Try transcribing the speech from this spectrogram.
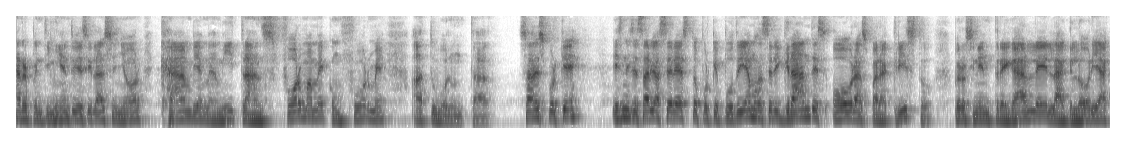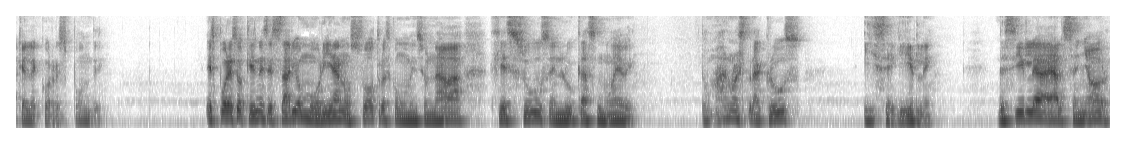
arrepentimiento y decirle al Señor, cámbiame a mí, transfórmame conforme a tu voluntad. ¿Sabes por qué? Es necesario hacer esto porque podríamos hacer grandes obras para Cristo, pero sin entregarle la gloria que le corresponde. Es por eso que es necesario morir a nosotros, como mencionaba Jesús en Lucas 9. Tomar nuestra cruz y seguirle. Decirle al Señor,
